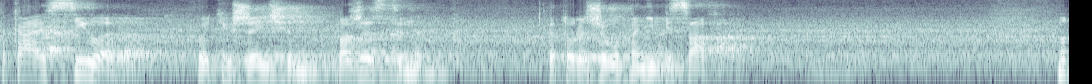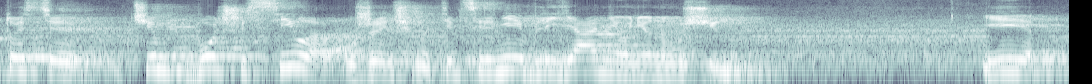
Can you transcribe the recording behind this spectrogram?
Такая сила у этих женщин божественных, которые живут на небесах. Ну, то есть, э, чем больше сила у женщины, тем сильнее влияние у нее на мужчину. И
